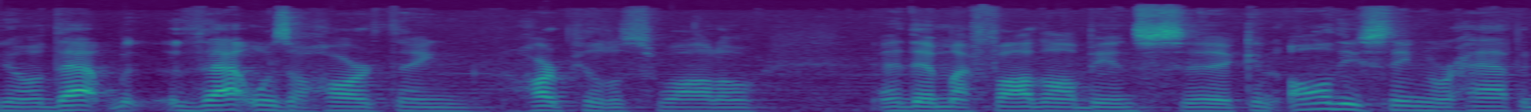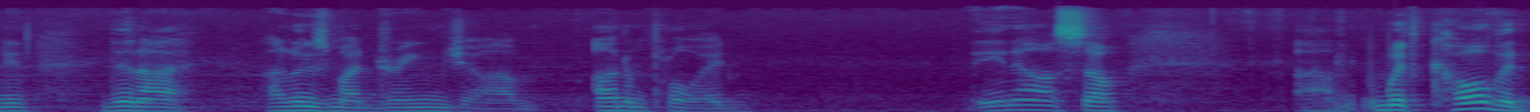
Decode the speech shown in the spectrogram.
know, that, that was a hard thing, hard pill to swallow. And then my father-in-law being sick, and all these things were happening. Then I, I lose my dream job, unemployed. You know, so um, with COVID,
